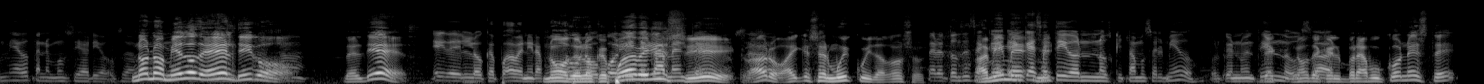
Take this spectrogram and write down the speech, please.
Miedo tenemos diario. o sea, No, no, miedo de él, digo. Ah. Del 10. Y de lo que pueda venir a No, de lo que pueda venir, sí, políticamente, o sea. claro, hay que ser muy cuidadosos. Pero entonces, A ¿en, mí qué, me- en qué me- sentido nos quitamos el miedo? Porque no De, entiendo. no, o de que el bravucón este,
